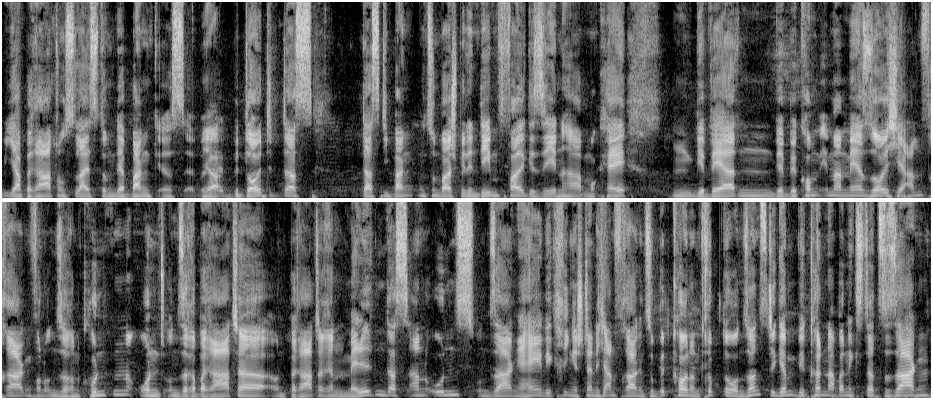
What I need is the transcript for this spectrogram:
ja, Beratungsleistung der Bank ist. Ja. Bedeutet das, dass die Banken zum Beispiel in dem Fall gesehen haben, okay, wir werden, wir bekommen immer mehr solche Anfragen von unseren Kunden und unsere Berater und Beraterinnen melden das an uns und sagen, hey, wir kriegen ständig Anfragen zu Bitcoin und Krypto und sonstigem, wir können aber nichts dazu sagen.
